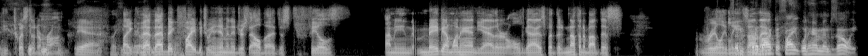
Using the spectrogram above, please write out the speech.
he twisted them wrong. yeah, like, like that that moves. big fight between him and Idris Elba just feels. I mean, maybe on one hand, yeah, they're old guys, but there's nothing about this really So leans what on about that. the fight with him and Zoe?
